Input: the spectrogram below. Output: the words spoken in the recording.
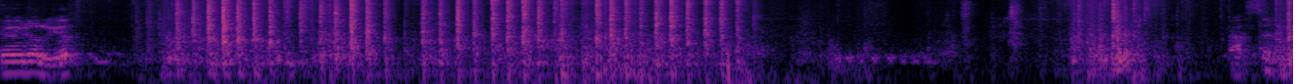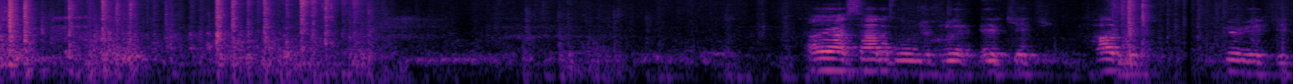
böyle oluyor. Bak sıkmış. Ayağı sarı boncuklu erkek. Hazır. Kardeşim.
